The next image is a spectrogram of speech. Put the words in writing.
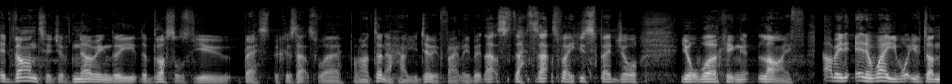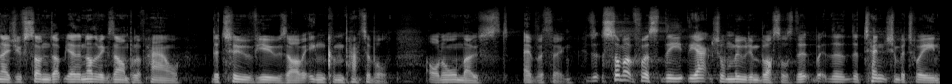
advantage of knowing the, the Brussels view best because that's where, I, mean, I don't know how you do it, frankly, but that's, that's, that's where you spend your, your working life. I mean, in a way, what you've done there is you've summed up yet another example of how the two views are incompatible on almost everything. Sum up for us the, the actual mood in Brussels, the, the, the tension between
